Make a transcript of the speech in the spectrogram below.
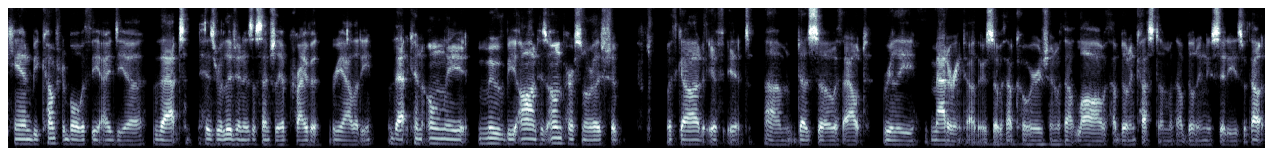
can be comfortable with the idea that his religion is essentially a private reality that can only move beyond his own personal relationship with God if it um, does so without really mattering to others. So without coercion, without law, without building custom, without building new cities, without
